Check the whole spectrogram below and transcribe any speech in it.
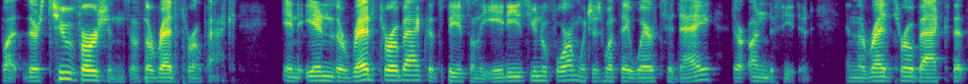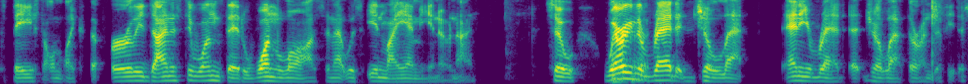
but there's two versions of the red throwback. In in the red throwback that's based on the 80s uniform, which is what they wear today, they're undefeated and the red throwback that's based on like the early dynasty ones they had one loss and that was in miami in 09 so wearing the red at gillette any red at gillette they're undefeated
